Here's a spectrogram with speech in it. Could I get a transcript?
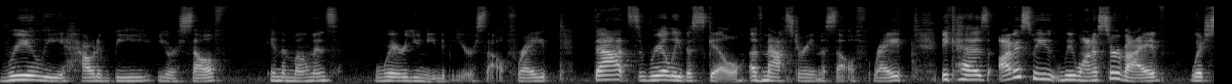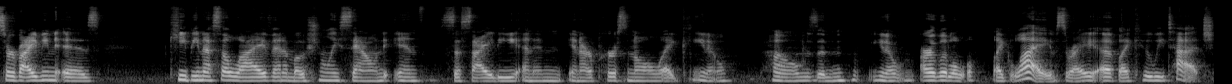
really how to be yourself in the moments where you need to be yourself, right? That's really the skill of mastering the self, right? Because obviously we want to survive, which surviving is keeping us alive and emotionally sound in society and in in our personal like you know homes and you know our little like lives right of like who we touch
